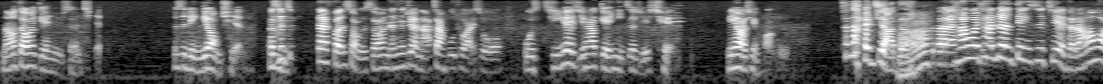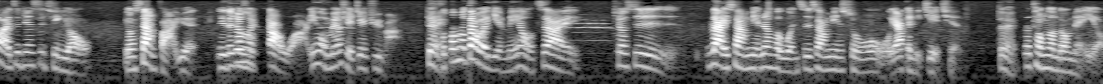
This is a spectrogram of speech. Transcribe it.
然后都会给女生钱，就是零用钱。可是嗯在分手的时候，男生居然拿账户出来说：“我几月几号给你这些钱，你要钱还我。真的还假的？啊，对，他会他认定是借的，然后后来这件事情有有上法院，女的就说嗯告我啊，因为我没有写借据嘛，对。我从头到尾也没有在就是赖上面任何文字上面说我要跟你借钱，对，这通通都没有。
